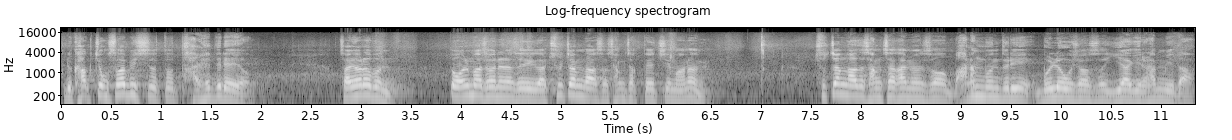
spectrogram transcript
그리고 각종 서비스도 다 해드려요. 자, 여러분, 또 얼마 전에는 저희가 출장 가서 장착도 했지만은 출장 가서 장착하면서 많은 분들이 몰려오셔서 이야기를 합니다.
